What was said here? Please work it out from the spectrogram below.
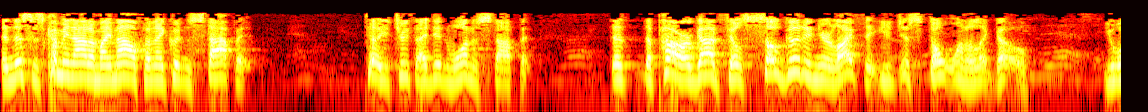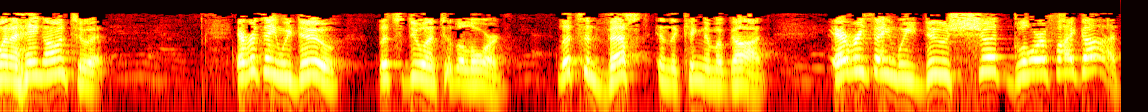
And this is coming out of my mouth and I couldn't stop it. Tell you the truth, I didn't want to stop it. The, the power of God feels so good in your life that you just don't want to let go. You want to hang on to it. Everything we do, let's do unto the Lord. Let's invest in the kingdom of God. Everything we do should glorify God.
